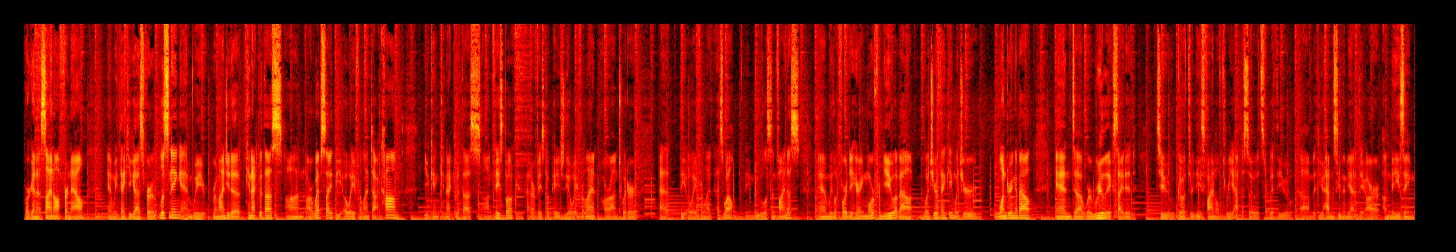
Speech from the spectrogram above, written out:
we're going to sign off for now. And we thank you guys for listening. And we remind you to connect with us on our website, theoaforlent.com. You can connect with us on Facebook at our Facebook page, The OA for Lent, or on Twitter at The OA for Lent as well. You can Google us and find us. And we look forward to hearing more from you about what you're thinking, what you're wondering about. And uh, we're really excited to go through these final three episodes with you. Um, if you haven't seen them yet, they are amazing,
